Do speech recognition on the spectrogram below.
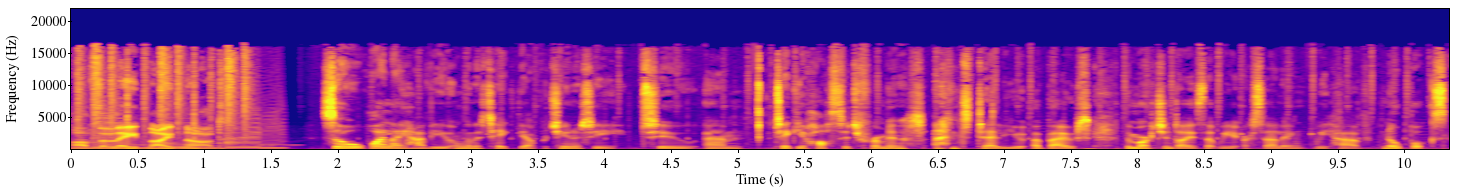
of the Late Night Nod. So while I have you, I'm going to take the opportunity to um, take you hostage for a minute and tell you about the merchandise that we are selling. We have notebooks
